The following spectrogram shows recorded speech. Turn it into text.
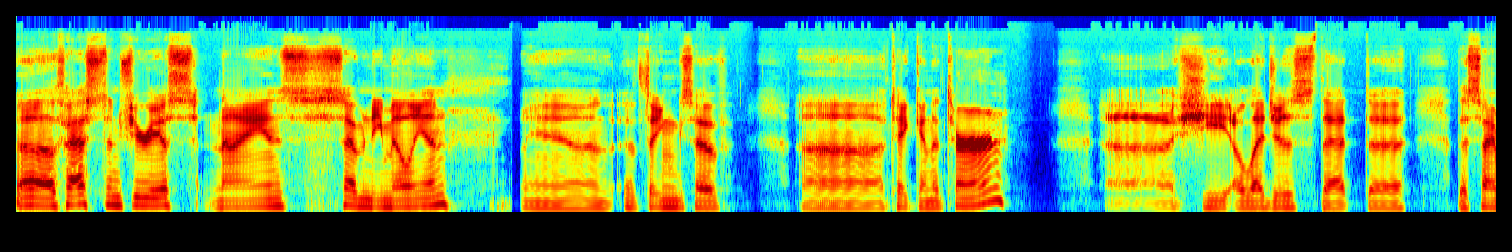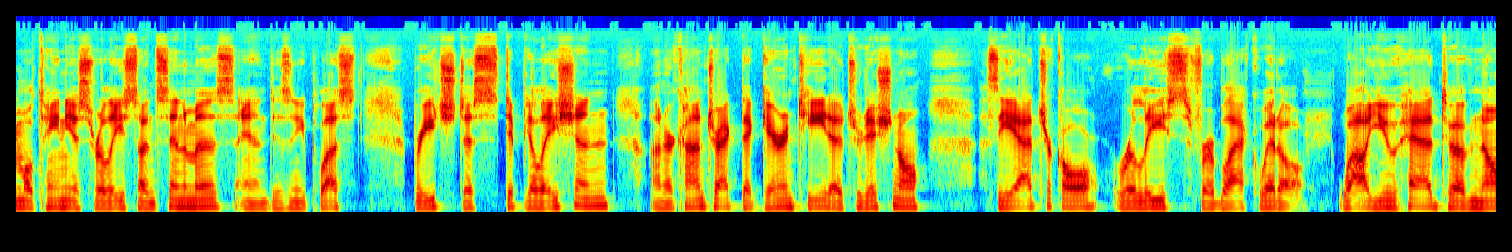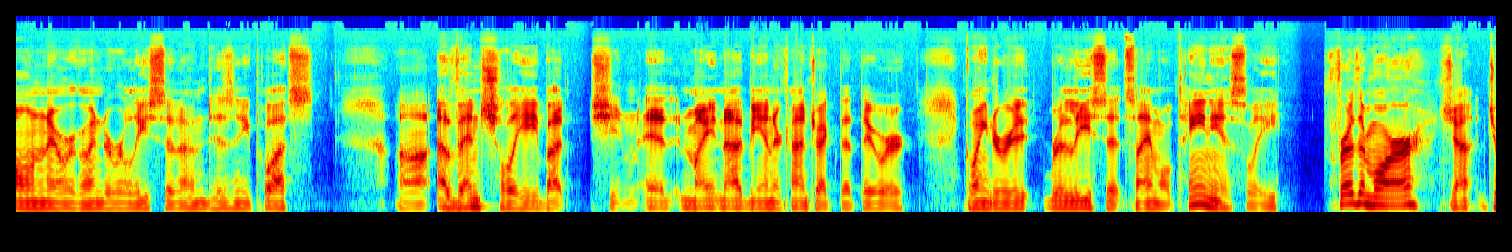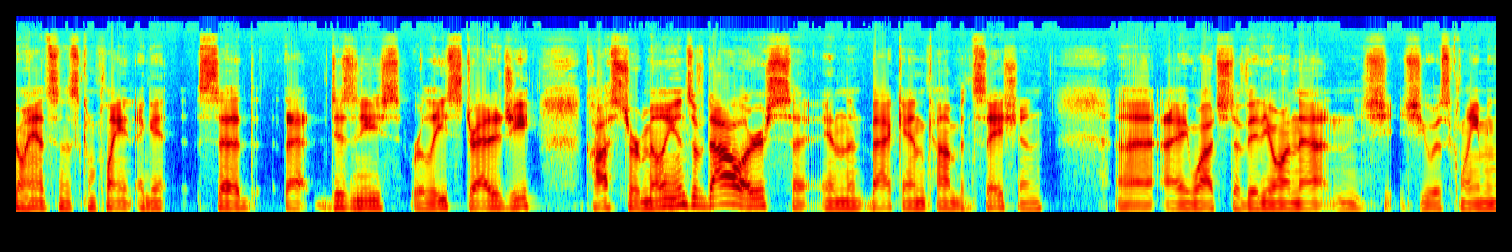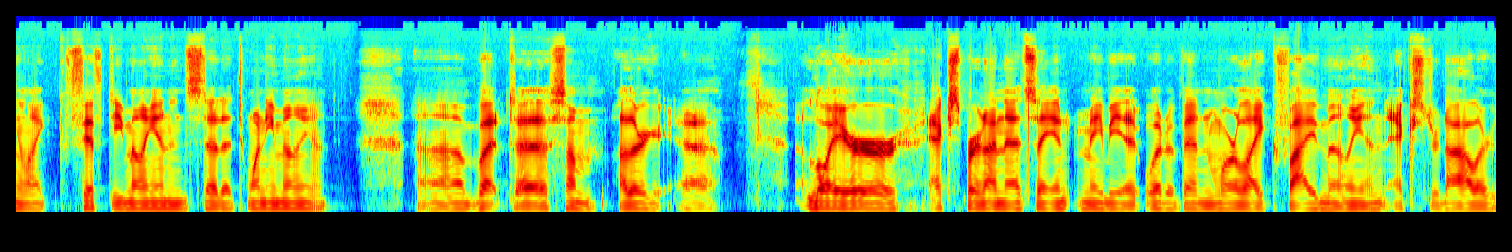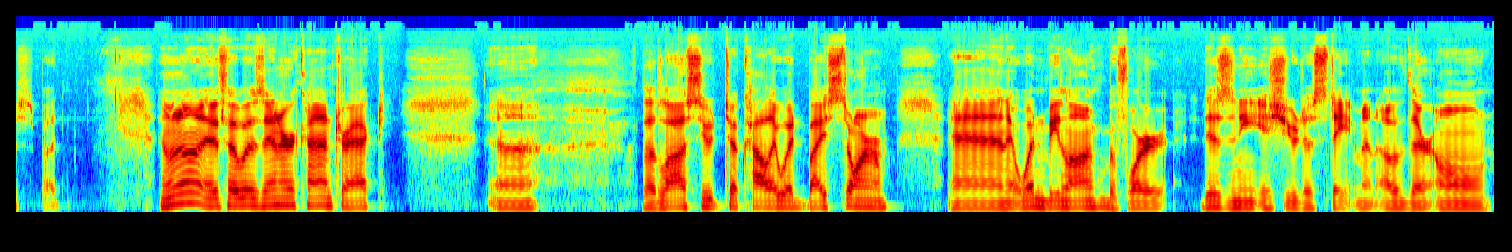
uh, Fast and Furious 9's 70 million. And things have uh, taken a turn. She alleges that uh, the simultaneous release on cinemas and Disney Plus breached a stipulation on her contract that guaranteed a traditional theatrical release for Black Widow. While you had to have known they were going to release it on Disney Plus uh, eventually, but she, it might not be in her contract that they were going to re- release it simultaneously. Furthermore, jo- Johansson's complaint again said that Disney's release strategy cost her millions of dollars in back end compensation. Uh, I watched a video on that, and she she was claiming like 50 million instead of 20 million. Uh, but uh, some other uh, lawyer or expert on that saying maybe it would have been more like five million extra dollars. But well, if it was in her contract, uh, the lawsuit took Hollywood by storm, and it wouldn't be long before Disney issued a statement of their own.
